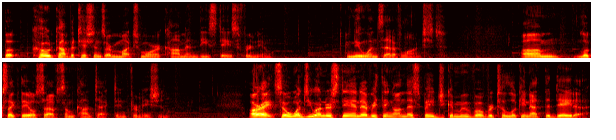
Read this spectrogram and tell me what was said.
But code competitions are much more common these days for new new ones that have launched. Um, looks like they also have some contact information. All right, so once you understand everything on this page, you can move over to looking at the data.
